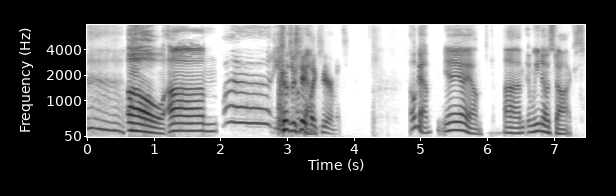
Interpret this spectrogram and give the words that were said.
oh, um, uh, Because they're shaped okay. like pyramids. Okay, yeah, yeah, yeah. Um, and we know stocks.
